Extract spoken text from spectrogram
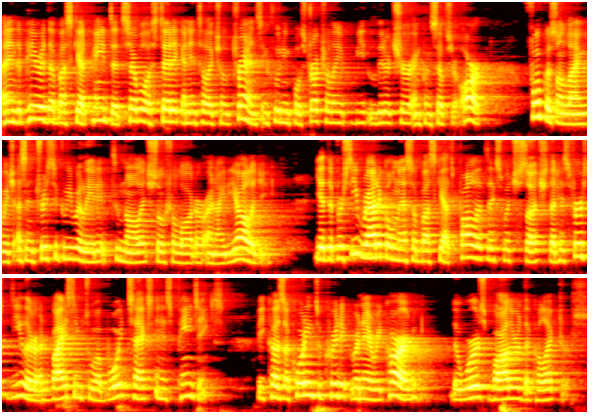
and in the period that Basquiat painted, several aesthetic and intellectual trends, including post-structural literature and conceptual art, focused on language as intrinsically related to knowledge, social order, and ideology. Yet the perceived radicalness of Basquiat's politics was such that his first dealer advised him to avoid text in his paintings, because according to critic Rene Ricard, the words bothered the collectors,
